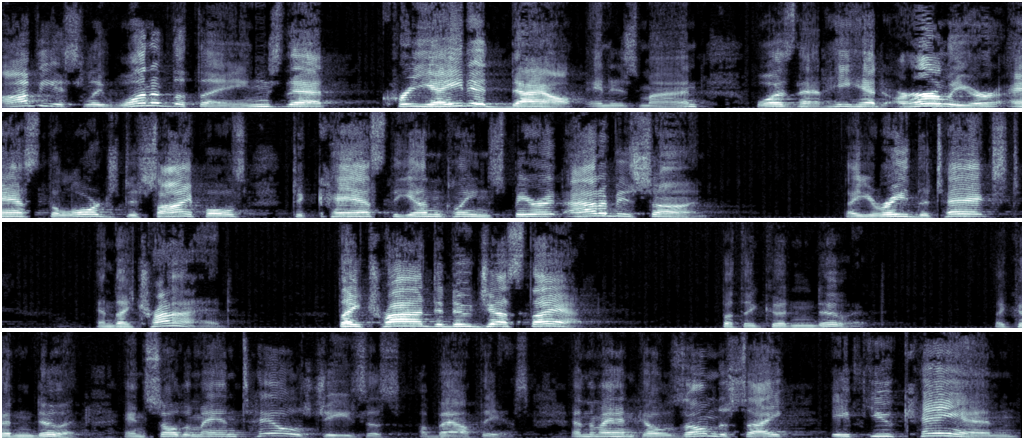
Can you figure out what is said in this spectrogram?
obviously, one of the things that created doubt in his mind was that he had earlier asked the Lord's disciples to cast the unclean spirit out of his son. Now, you read the text, and they tried. They tried to do just that, but they couldn't do it. They couldn't do it. And so the man tells Jesus about this. And the man goes on to say, If you can,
